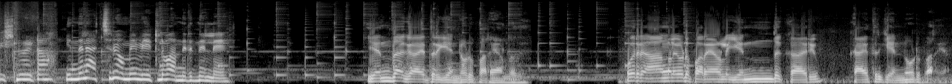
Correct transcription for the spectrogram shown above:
വിഷ്ണുവേട്ടാ ഇന്നലെ അച്ഛനും അമ്മയും വീട്ടിൽ വന്നിരുന്നില്ലേ? എന്താ ഗായത്രിക്ക് എന്നോട് പറയാനുള്ളത്? ഒരാങ്ങളയോട് പറയാനുള്ള എന്ത് കാര്യം ഗായത്രിക്ക് എന്നോട് പറയാം?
